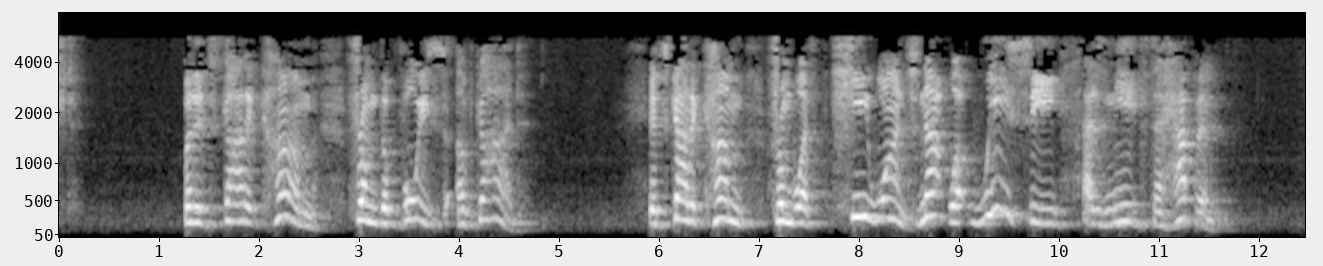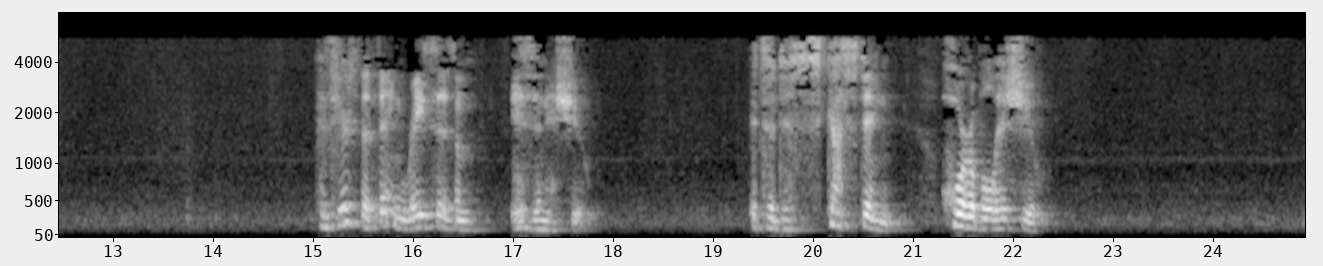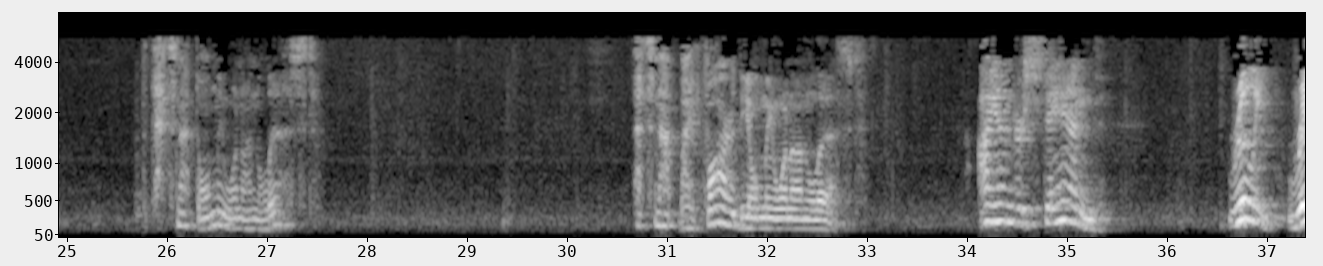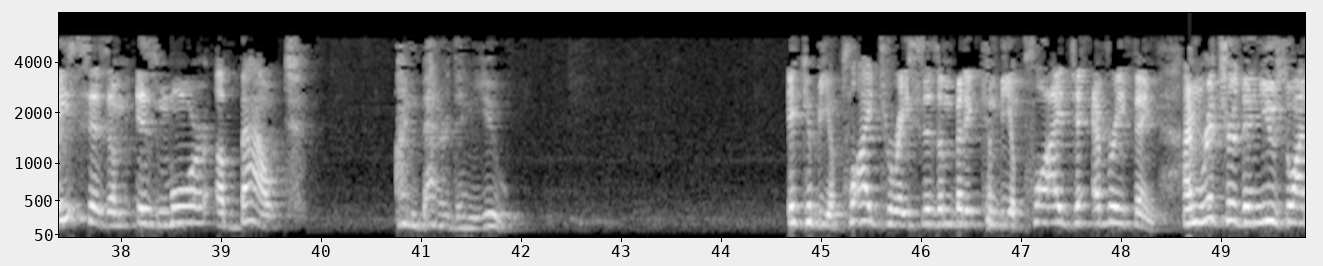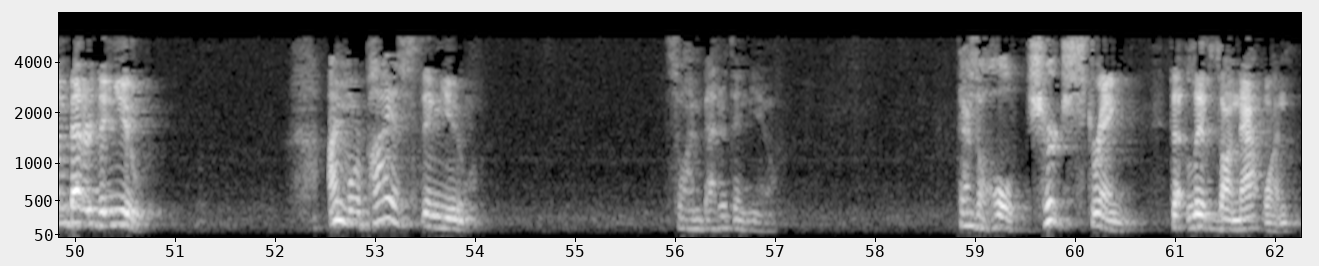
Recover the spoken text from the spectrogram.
But it's gotta come from the voice of God. It's gotta come from what He wants, not what we see as needs to happen. Because here's the thing, racism is an issue. It's a disgusting, horrible issue. But that's not the only one on the list. That's not by far the only one on the list. I understand. Really, racism is more about I'm better than you. It can be applied to racism, but it can be applied to everything. I'm richer than you, so I'm better than you. I'm more pious than you, so I'm better than you. There's a whole church string that lives on that one.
